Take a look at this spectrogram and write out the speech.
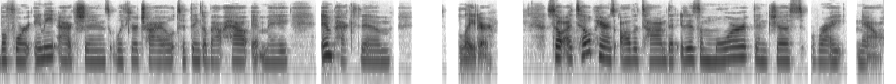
before any actions with your child to think about how it may impact them later. So I tell parents all the time that it is more than just right now.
